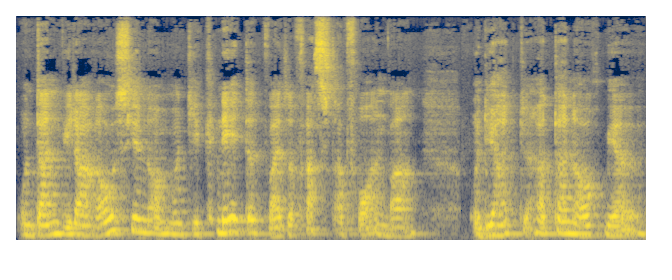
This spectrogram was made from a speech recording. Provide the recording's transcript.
und dann wieder rausgenommen und geknetet, weil sie fast erfroren waren. Und die hat, hat dann auch mir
